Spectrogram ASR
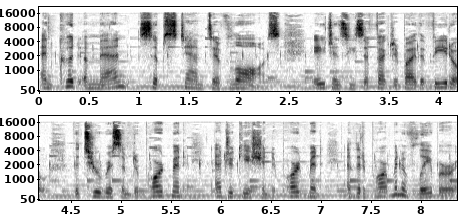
and could amend substantive laws. Agencies affected by the veto the Tourism Department, Education Department, and the Department of Labor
